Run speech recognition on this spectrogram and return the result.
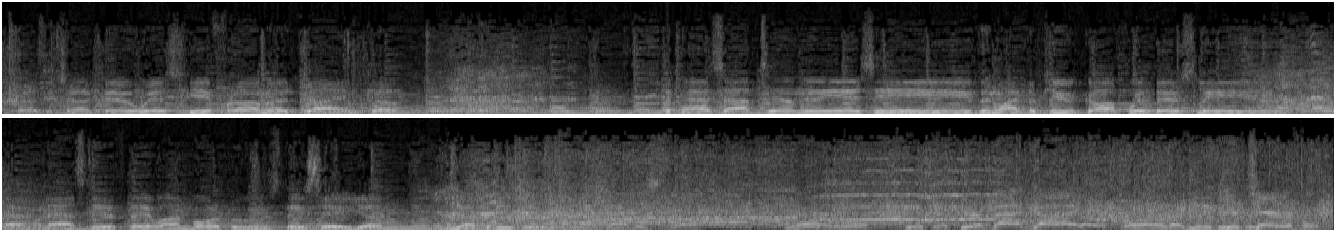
Because they chug their whiskey from a giant cup. They pass out till New Year's Eve, then wipe their puke off with their sleeve. And when asked if they want more booze, they say yup, yuppity doo. Uh, horrible. You're a bad guy. Well, that may be You're terrible.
